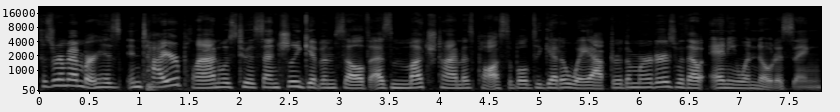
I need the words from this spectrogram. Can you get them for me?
Because remember, his entire plan was to essentially give himself as much time as possible to get away after the murders without anyone noticing.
